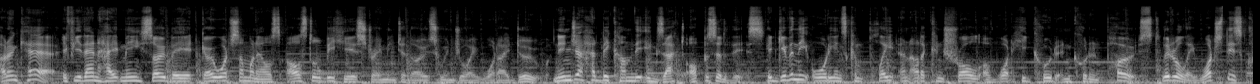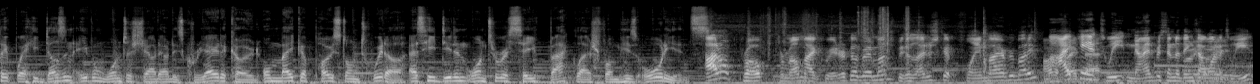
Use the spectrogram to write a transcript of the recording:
I don't care. If you then hate me, so be it, go watch someone else, I'll still be here streaming to those who enjoy what I do. Ninja had become the exact opposite of this. He'd given the audience complete and utter control of what he could and couldn't post. Literally, watch this clip where he doesn't even want to shout out his creator code or make a post on Twitter as he didn't want to receive backlash from his audience. I don't pro promote my creator code very much because I just get flamed by everybody. I fight can't that. tweet 9% of things I want to tweet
